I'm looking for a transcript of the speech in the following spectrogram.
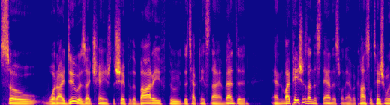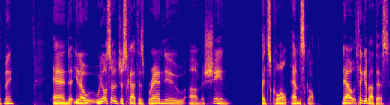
So what I do is I change the shape of the body through the techniques that I invented. And my patients understand this when they have a consultation with me. And, you know, we also just got this brand new uh, machine. It's called Emsculpt. Now, think about this.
